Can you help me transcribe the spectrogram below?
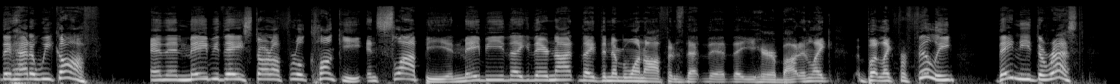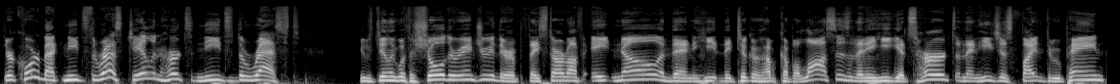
they've had a week off, and then maybe they start off real clunky and sloppy, and maybe they they're not like the number one offense that, that that you hear about, and like but like for Philly, they need the rest. Their quarterback needs the rest. Jalen Hurts needs the rest. He was dealing with a shoulder injury. They they start off eight 0 and then he they took a couple losses, and then he gets hurt, and then he's just fighting through pain.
